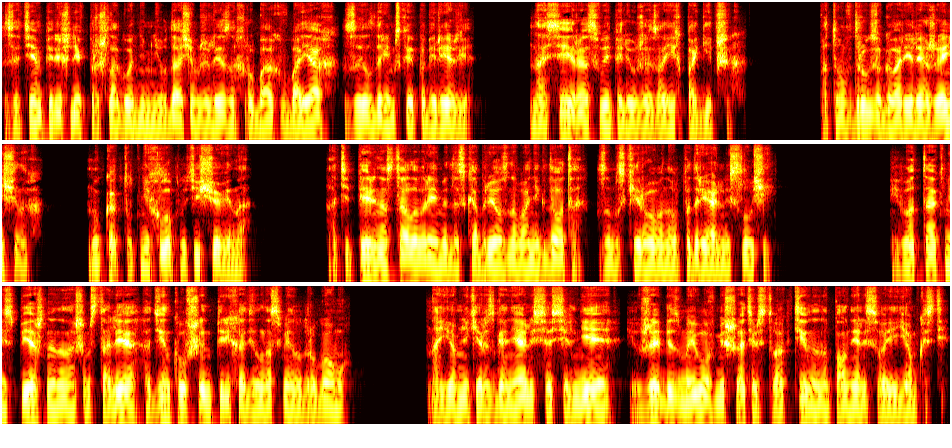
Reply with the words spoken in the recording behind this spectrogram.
Затем перешли к прошлогодним неудачам железных рубах в боях за Элдримское побережье. На сей раз выпили уже за их погибших. Потом вдруг заговорили о женщинах. Ну как тут не хлопнуть еще вина? А теперь настало время для скобрезного анекдота, замаскированного под реальный случай. И вот так неспешно на нашем столе один кувшин переходил на смену другому. Наемники разгонялись все сильнее и уже без моего вмешательства активно наполняли свои емкости.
